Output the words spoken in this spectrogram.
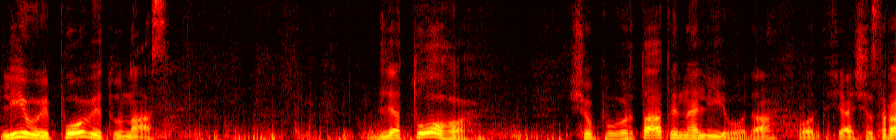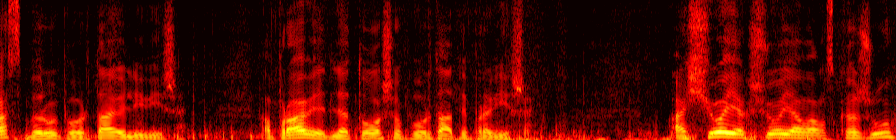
лівий повід у нас для того, щоб повертати наліво. Да? От я зараз раз беру і повертаю лівіше. А правий для того, щоб повертати правіше. А що, якщо я вам скажу,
